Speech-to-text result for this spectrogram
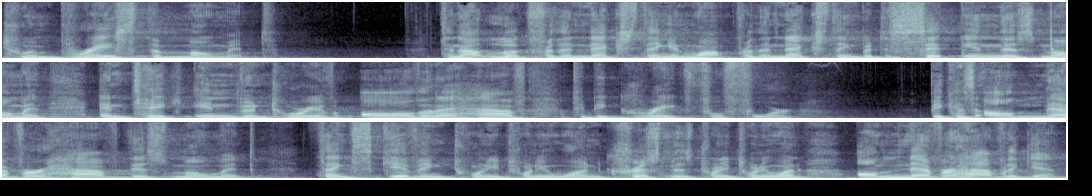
to embrace the moment? To not look for the next thing and want for the next thing, but to sit in this moment and take inventory of all that I have to be grateful for. Because I'll never have this moment, Thanksgiving 2021, Christmas 2021, I'll never have it again.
